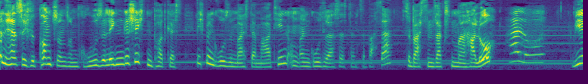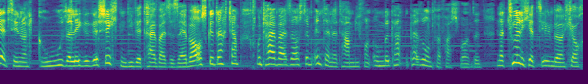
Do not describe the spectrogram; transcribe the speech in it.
und herzlich willkommen zu unserem gruseligen Geschichten-Podcast. Ich bin Gruselmeister Martin und mein Gruselassistent Sebastian. Sebastian, sagst du mal Hallo? Hallo. Wir erzählen euch gruselige Geschichten, die wir teilweise selber ausgedacht haben und teilweise aus dem Internet haben, die von unbekannten Personen verfasst worden sind. Natürlich erzählen wir euch auch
